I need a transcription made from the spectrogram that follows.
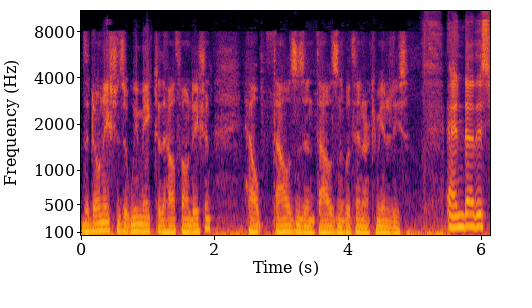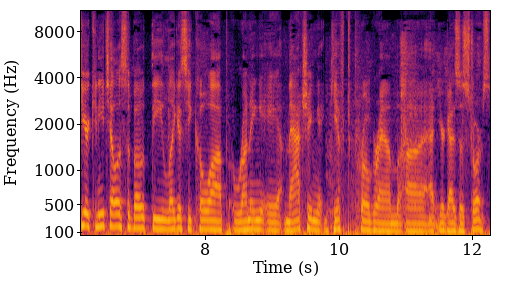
the donations that we make to the health foundation help thousands and thousands within our communities and uh, this year, can you tell us about the Legacy Co op running a matching gift program uh, at your guys' stores?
